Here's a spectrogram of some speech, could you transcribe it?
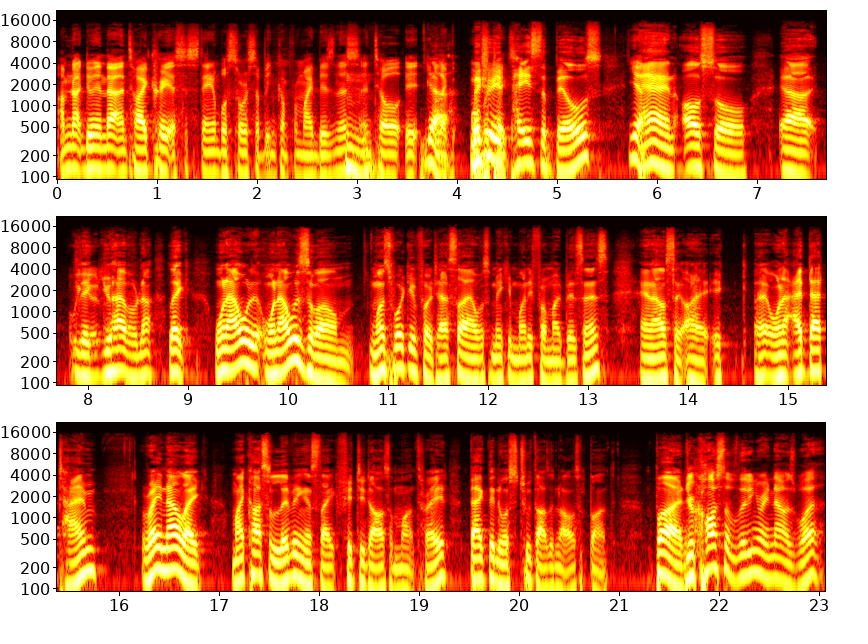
I'm not doing that until I create a sustainable source of income for my business. Until it Mm-hmm. yeah. like make sure it pays the bills. Yeah. and also. Uh, like good? you have enough. Like when I was when I was um when I was working for Tesla, I was making money from my business, and I was like, all right, it, when I, at that time, right now, like my cost of living is like fifty dollars a month, right? Back then it was two thousand dollars a month, but Your cost of living right now is what?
